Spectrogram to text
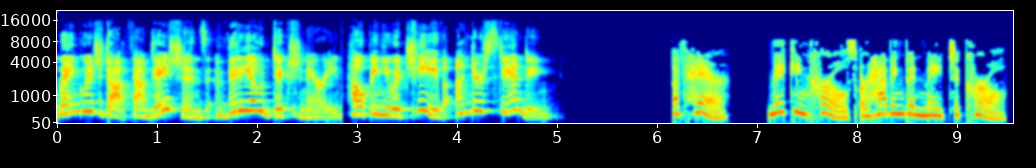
Language.Foundation's Video Dictionary, helping you achieve understanding. Of hair, making curls or having been made to curl.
